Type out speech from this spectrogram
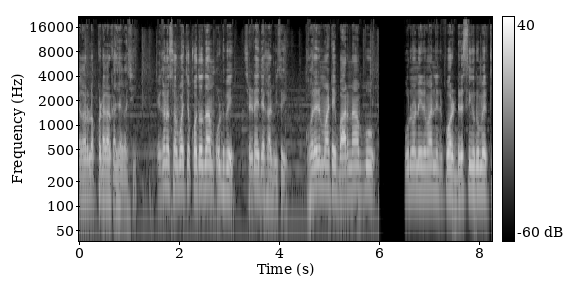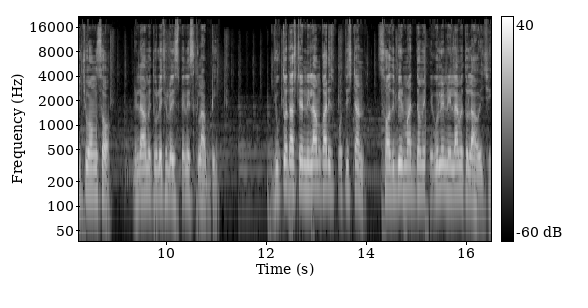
এগারো লক্ষ টাকার কাছাকাছি। এখানে সর্বোচ্চ কত দাম উঠবে, সেটাই দেখার বিষয়। ঘরের মাঠে বার্নাব্বু পুনর্নির্মাণের পর ড্রেসিং রুমের কিছু অংশ নিলামে তুলেছিল স্প্যানিশ ক্লাবটি যুক্তরাষ্ট্রের নিলামকারী প্রতিষ্ঠান সদবির মাধ্যমে এগুলি নিলামে তোলা হয়েছে।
